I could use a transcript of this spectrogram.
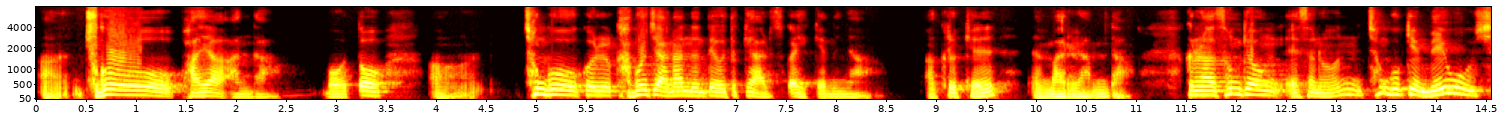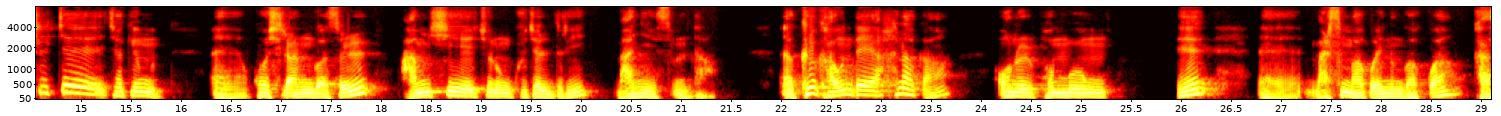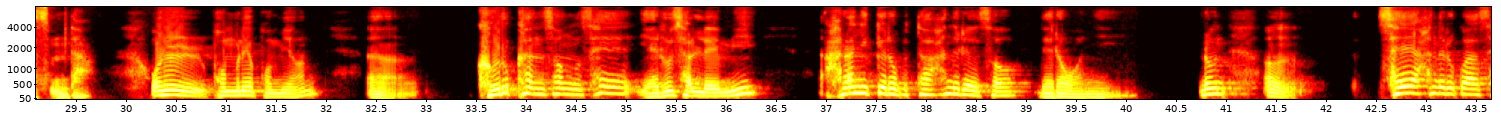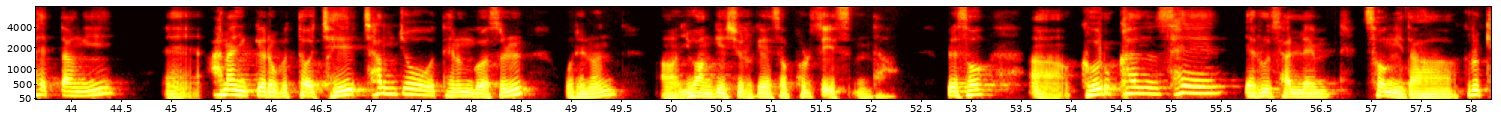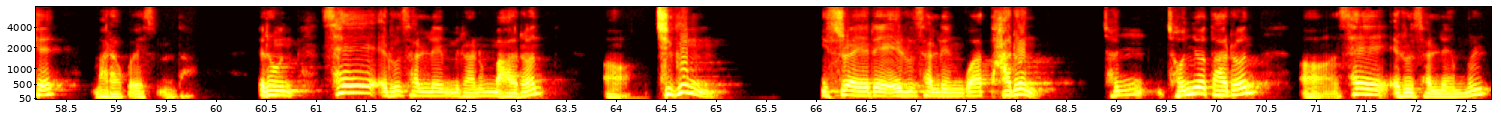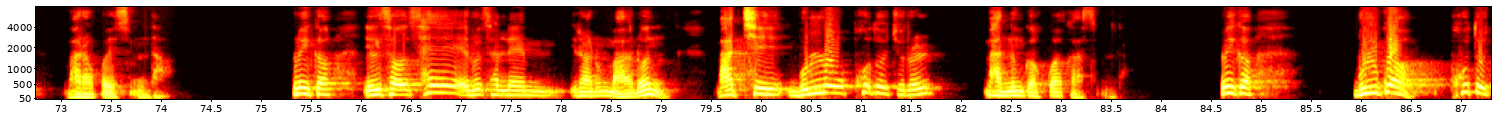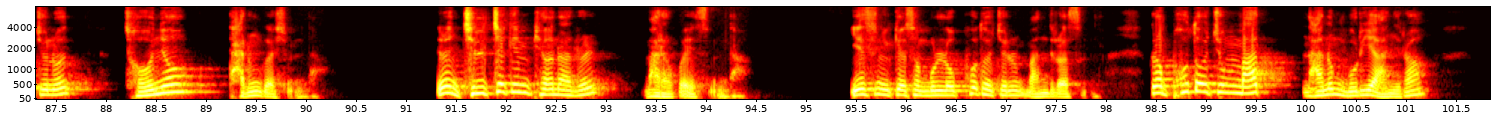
어, 죽어봐야 안다. 뭐 또, 어, 천국을 가보지 않았는데 어떻게 알 수가 있겠느냐. 아, 그렇게 말을 합니다. 그러나 성경에서는 천국이 매우 실제적인 곳이라는 것을 암시해 주는 구절들이 많이 있습니다. 그 가운데 하나가 오늘 본문에 말씀하고 있는 것과 같습니다. 오늘 본문에 보면 어, 거룩한 성 새 예루살렘이 하나님께로부터 하늘에서 내려오니 여러분 어, 새 하늘과 새 땅이 하나님께로부터 재창조되는 것을 우리는 어, 요한계시록에서 볼 수 있습니다. 그래서 아, 거룩한 새 예루살렘 성이다 그렇게 말하고 있습니다. 여러분 새 예루살렘이라는 말은 어, 지금 이스라엘의 예루살렘과 다른 전, 전혀 다른 어, 새 예루살렘을 말하고 있습니다. 그러니까 여기서 새 예루살렘이라는 말은 마치 물로 포도주를 맞는 것과 같습니다. 그러니까 물과 포도주는 전혀 다른 것입니다. 이런 질적인 변화를 말하고 있습니다. 예수님께서 물로 포도주를 만들었습니다. 그럼 포도주 맛 나는 물이 아니라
